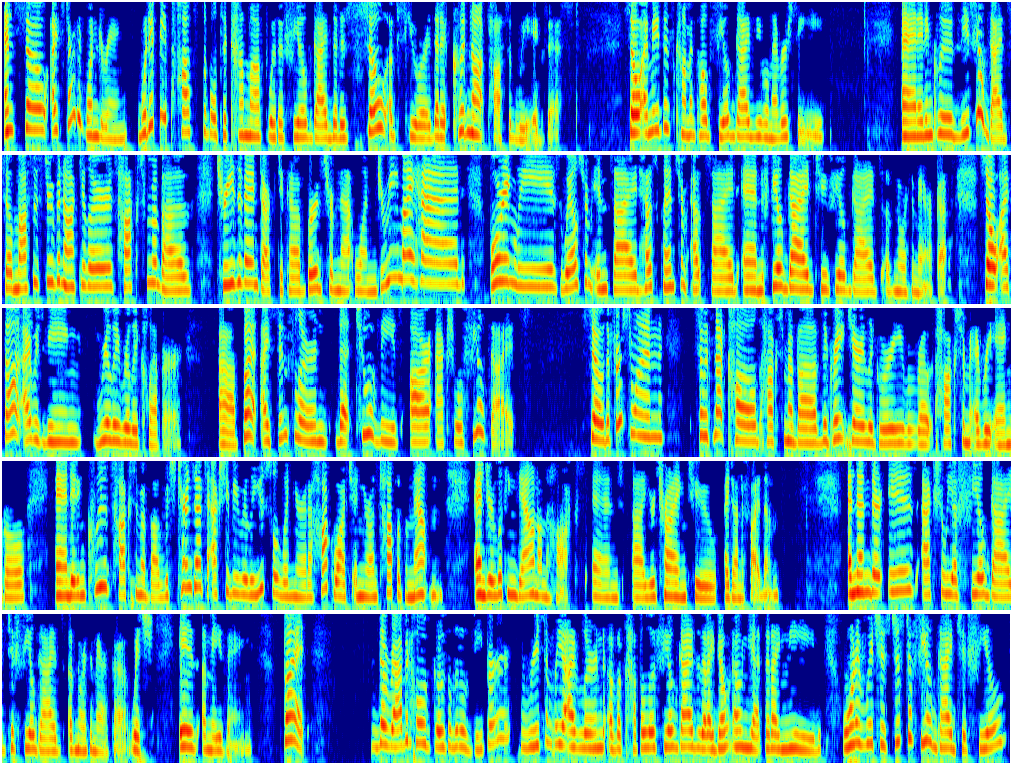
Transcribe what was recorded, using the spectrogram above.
And so I started wondering, would it be possible to come up with a field guide that is so obscure that it could not possibly exist? So I made this comment called Field Guides You Will Never See. And it includes these field guides. So mosses through binoculars, hawks from above, trees of Antarctica, birds from that one dream I had, boring leaves, whales from inside, houseplants from outside, and field guide to field guides of North America. So I thought I was being really, really clever. Uh, but I since learned that two of these are actual field guides. So the first one so it's not called Hawks from Above. The great Jerry Liguori wrote Hawks from Every Angle, and it includes Hawks from Above, which turns out to actually be really useful when you're at a hawk watch and you're on top of a mountain and you're looking down on the hawks and uh, you're trying to identify them. And then there is actually a field guide to field guides of North America, which is amazing. But the rabbit hole goes a little deeper. Recently, I've learned of a couple of field guides that I don't own yet that I need, one of which is just a field guide to fields.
